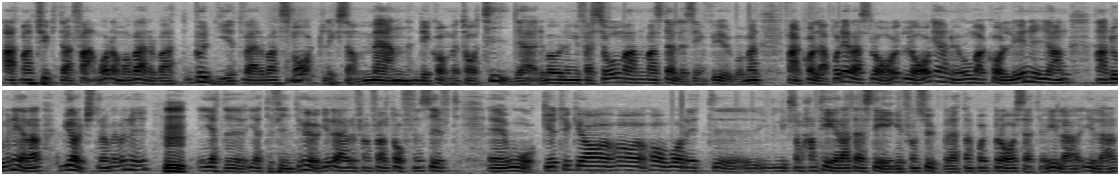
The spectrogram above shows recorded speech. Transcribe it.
att man tyckte att fan vad de har värvat, budgetvärvat smart liksom. Men det kommer ta tid det här. Det var väl ungefär så man, man ställde sig inför Djurgården. Men fan kolla på deras lag, lag här nu. Omar Colley är ny, han, han dominerar. Björkström är väl ny. Mm. Jätte, jättefint till höger där, framförallt offensivt. Eh, Walker tycker jag har, har varit, eh, liksom hanterat det här steget från Superettan på ett bra sätt. Jag gillar, gillar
